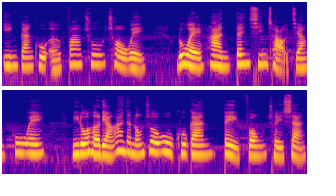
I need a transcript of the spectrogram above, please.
因干枯而发出臭味，芦苇和灯心草将枯萎，尼罗河两岸的农作物枯干，被风吹散，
